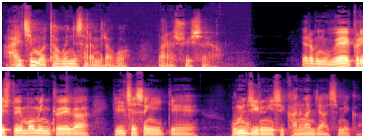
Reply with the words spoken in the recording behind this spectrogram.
알지 못하고 있는 사람이라고 말할 수 있어요. 여러분 왜 그리스도의 몸인 교회가 일체성이 있게 움직이는 것이 가능한지 아십니까?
